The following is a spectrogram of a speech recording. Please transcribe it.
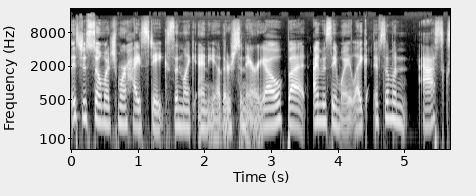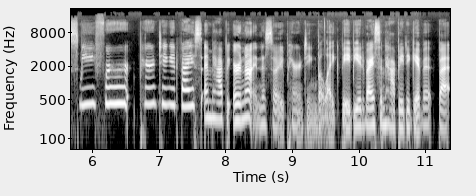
It's just so much more high stakes than like any other scenario. But I'm the same way. Like if someone asks me for parenting advice, I'm happy, or not necessarily parenting, but like baby advice, I'm happy to give it. But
